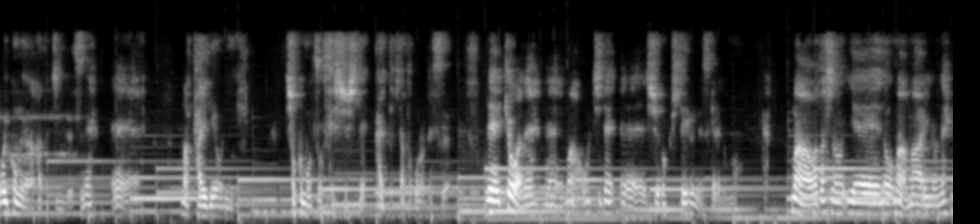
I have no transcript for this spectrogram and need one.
追い込むような形でですね、えまあ、大量に食物を摂取して帰ってきたところです。で、今日はね、えーまあ、お家で、えー収録しているんですけれども、まあ、私の家の、まあ、周りのね、え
